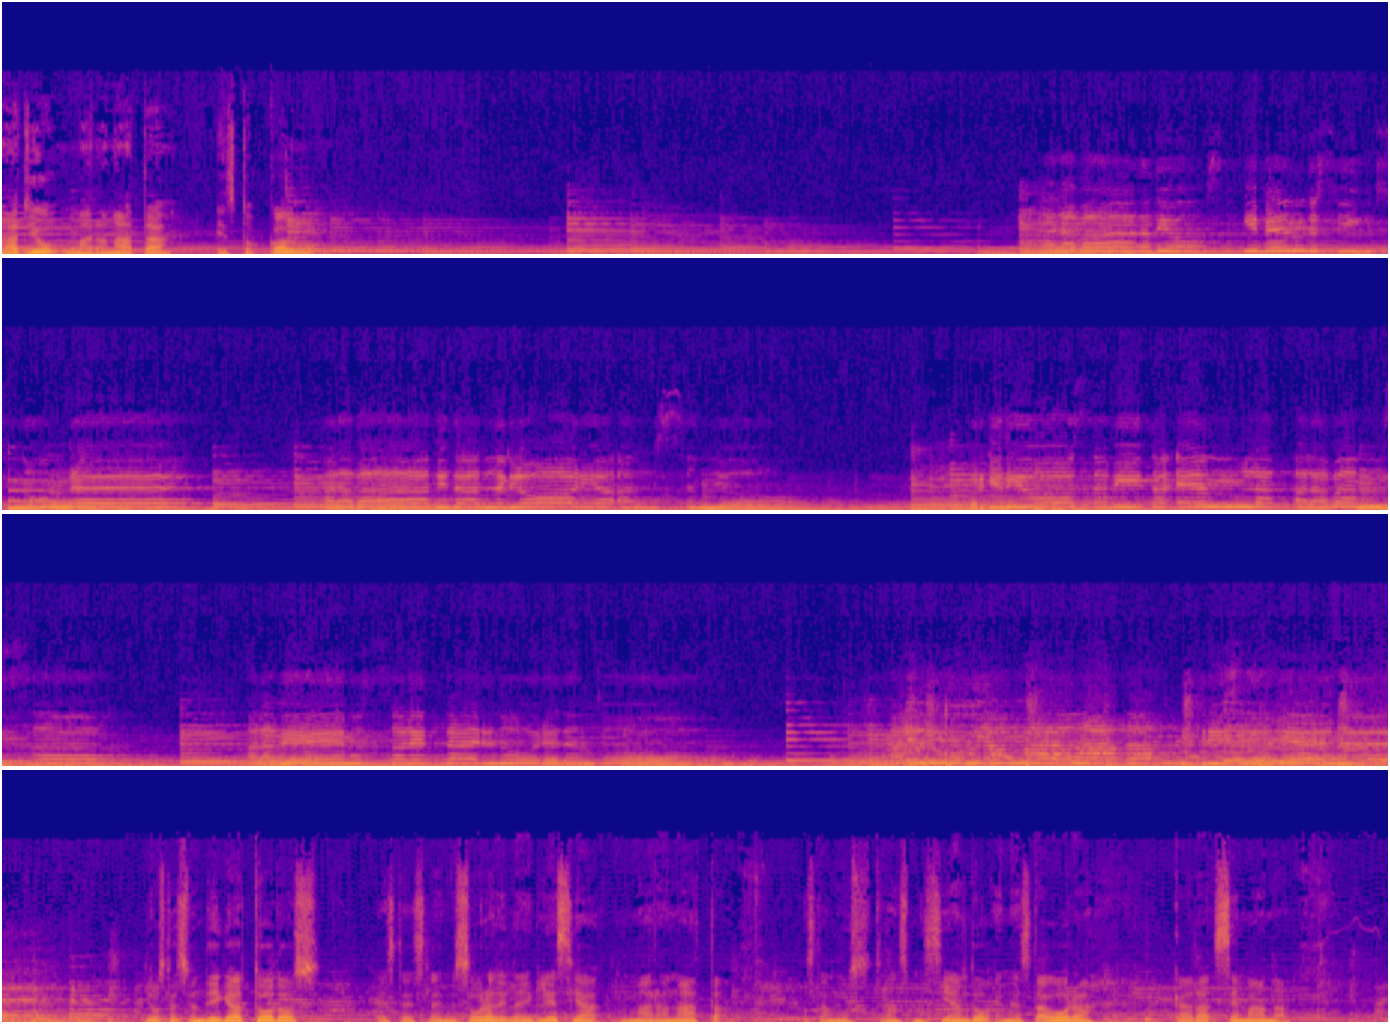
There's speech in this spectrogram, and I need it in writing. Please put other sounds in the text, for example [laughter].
Radio Maranata, Estocolmo. Bendiga a todos. Esta es la emisora de la iglesia Maranata. Estamos transmitiendo en esta hora cada semana.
